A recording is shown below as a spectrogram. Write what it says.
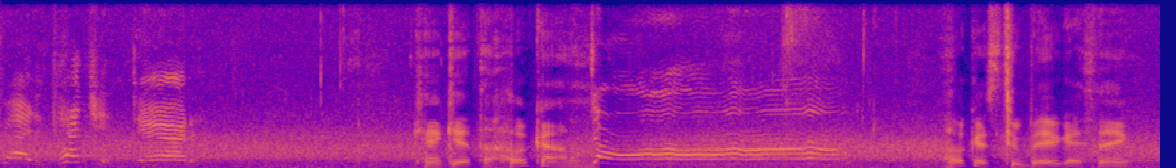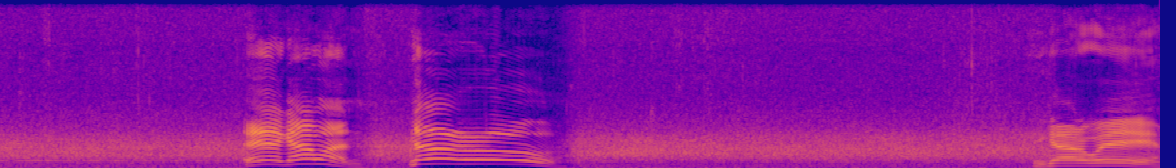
Try to catch it, Dad. Can't get the hook on him. Hook is too big, I think. Hey, I got one! No! He got away.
